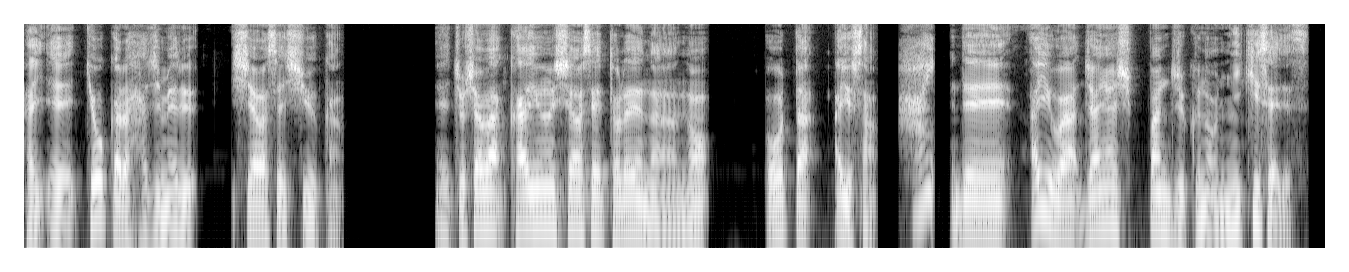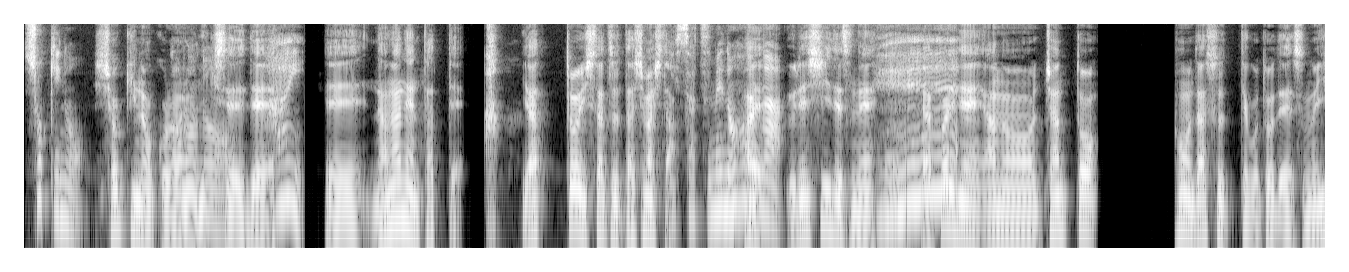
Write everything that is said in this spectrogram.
はい、えー今日から始める幸せ習慣。えー著者は開運幸せトレーナーの太田あゆさはい。ん。で、あゆはジャイアン出版塾の2期生です。初期の初期の頃の2期生で、はい。えー7年経ってあ、やっと一冊出しました一。冊目の本が。はい、嬉しいですね。へえやっぱり。ね、あの、ちゃんと本を出すってことで、その意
